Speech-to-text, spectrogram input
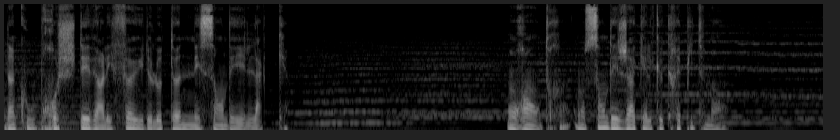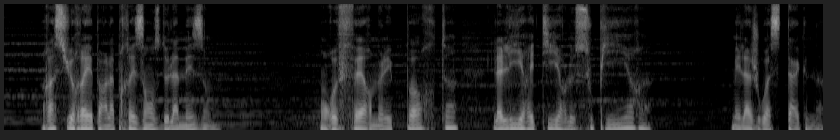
d'un coup projeté vers les feuilles de l'automne naissant des lacs. On rentre, on sent déjà quelques crépitements. Rassuré par la présence de la maison, on referme les portes, la lyre étire le soupir, mais la joie stagne.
